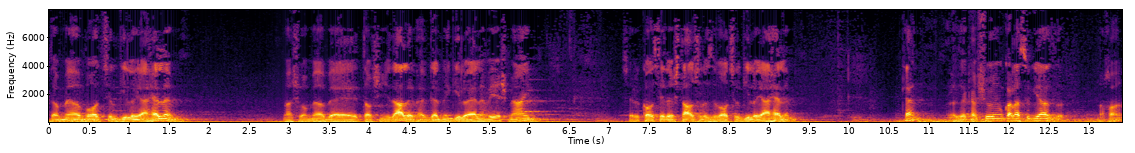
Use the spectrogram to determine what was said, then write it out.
אתה אומר של גילוי ההלם, מה שהוא אומר בתשי"א, ההבדל בין גילוי ההלם ויש מאין, שבכל סדר שטר שלו זה וורד של גילוי ההלם. כן, וזה קשור עם כל הסוגיה הזאת, נכון?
